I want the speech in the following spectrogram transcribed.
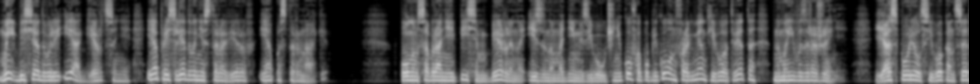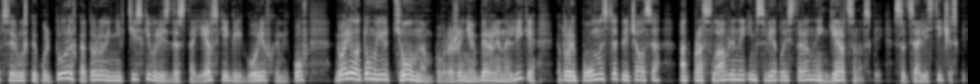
Мы беседовали и о Герцене, и о преследовании староверов, и о Пастернаке полном собрании писем Берлина, изданном одним из его учеников, опубликован фрагмент его ответа на мои возражения. Я спорил с его концепцией русской культуры, в которую не втискивались Достоевский, Григорьев, Хомяков, говорил о том ее темном, по выражению Берлина, лике, который полностью отличался от прославленной им светлой стороны, герценовской, социалистической.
